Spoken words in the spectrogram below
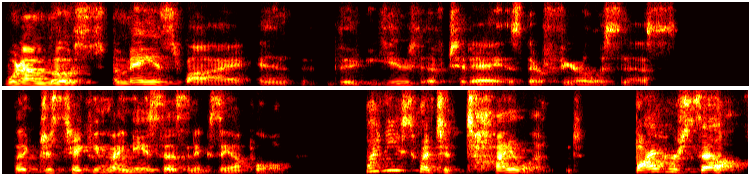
what I'm most amazed by in the youth of today is their fearlessness. Like just taking my niece as an example, my niece went to Thailand by herself.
